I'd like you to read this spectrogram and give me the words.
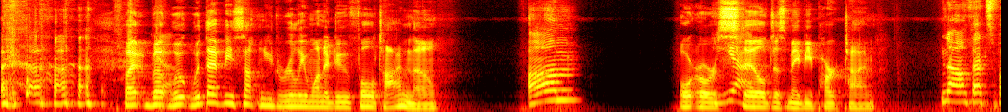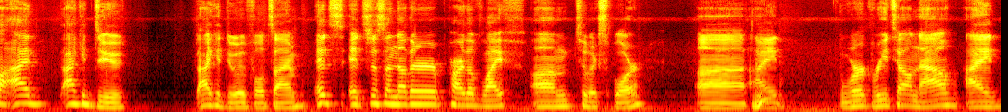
But but Yeah. w- would that be something you'd really want to do full time though, um, or or Yeah. still just maybe part time? no, that's fine. I I could do, I could do it full time. It's it's just another part of life um to explore. Uh, I work retail now. I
